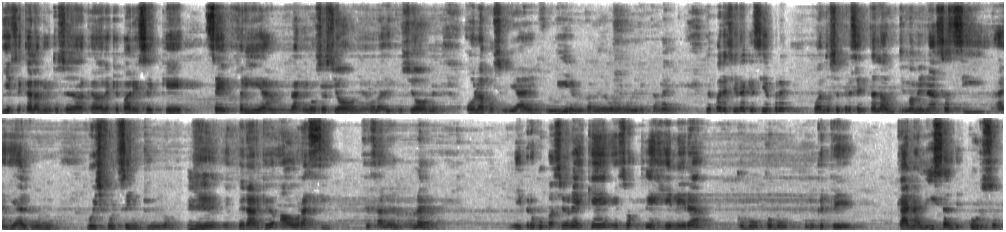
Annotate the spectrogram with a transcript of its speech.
Y ese escalamiento se da cada vez que parece que se enfrían las negociaciones o las discusiones o la posibilidad de influir en un cambio de gobierno directamente. Me pareciera que siempre cuando se presenta la última amenaza sí hay algún wishful thinking, ¿no? De esperar que ahora sí se sale del problema. Mi preocupación es que eso te genera como, como, como que te canaliza el discurso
